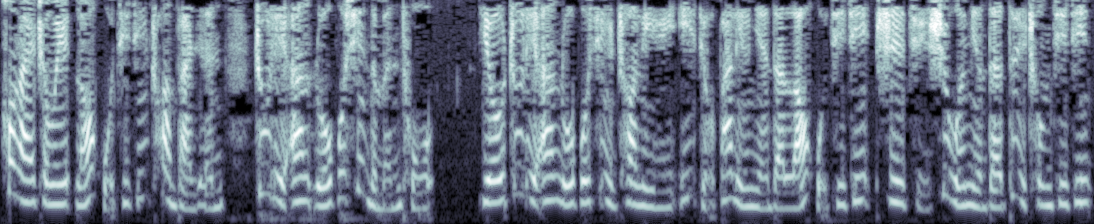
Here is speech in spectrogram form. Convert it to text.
后来成为老虎基金创办人朱利安·罗伯逊的门徒。由朱利安·罗伯逊创立于一九八零年的老虎基金是举世闻名的对冲基金。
